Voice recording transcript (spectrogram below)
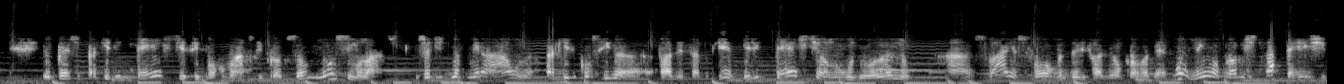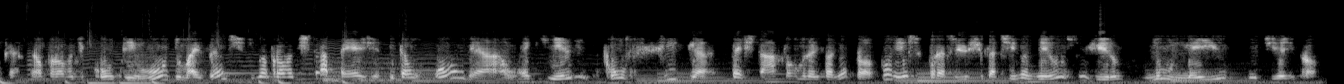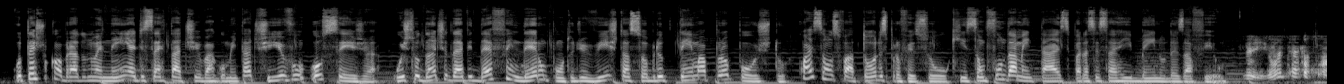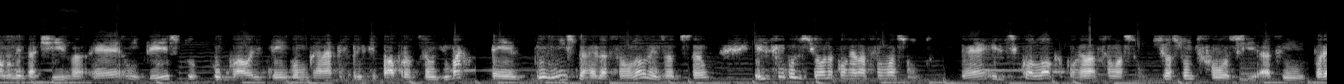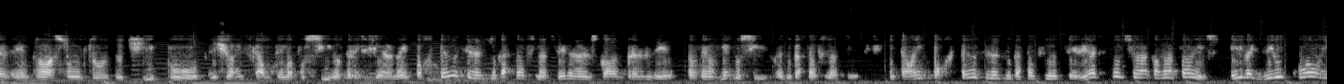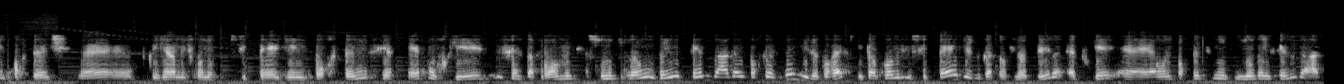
eu peço para que ele teste esse formato de produção no simulado. Isso é dito na primeira aula, para que ele consiga fazer, sabe o quê? Ele teste ao longo do ano as várias formas dele fazer uma prova dessa. O Enem é uma prova estratégica, é uma prova de conteúdo, mas antes de uma prova de estratégia. Então, o ideal é que ele consiga testar a forma dele fazer a prova. Por isso, por essas justificativas, eu sugiro no meio do dia de prova. O texto cobrado no Enem é dissertativo argumentativo, ou seja, o estudante deve defender um ponto de vista sobre o tema proposto. Quais são os fatores, professor, que são fundamentais para se sair bem no desafio? Veja, uma dissertação argumentativa é um texto o qual ele tem como caráter principal a produção de uma tese. No início da redação, logo na introdução, ele se posiciona com relação ao assunto né, ele se coloca com relação ao assunto. Se o assunto fosse, assim, por exemplo, um assunto do tipo, deixa eu arriscar um tema possível para esse ano, a importância da educação financeira nas escolas brasileiras. Então, um tema bem possível, educação financeira. Então, a importância da educação financeira. Ele vai se posicionar com relação a isso. Ele vai dizer o quão é importante, né, porque geralmente quando se pede a importância, é porque, de certa forma, esse assunto não vem sendo dado a importância devida, correto? Então, quando se pede educação financeira, é porque é uma importância que não vem sendo dada.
